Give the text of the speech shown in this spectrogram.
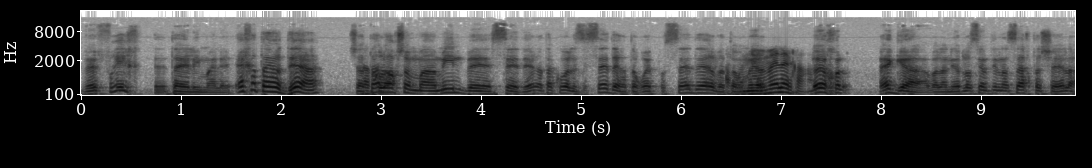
והפריך את האלים האלה. איך אתה יודע שאתה נכון. לא עכשיו מאמין בסדר, אתה קורא לזה סדר, אתה רואה פה סדר, ואתה אומר... אני אומר לך, לא יכול... רגע, אבל אני עוד לא סיימתי לנסח את השאלה.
